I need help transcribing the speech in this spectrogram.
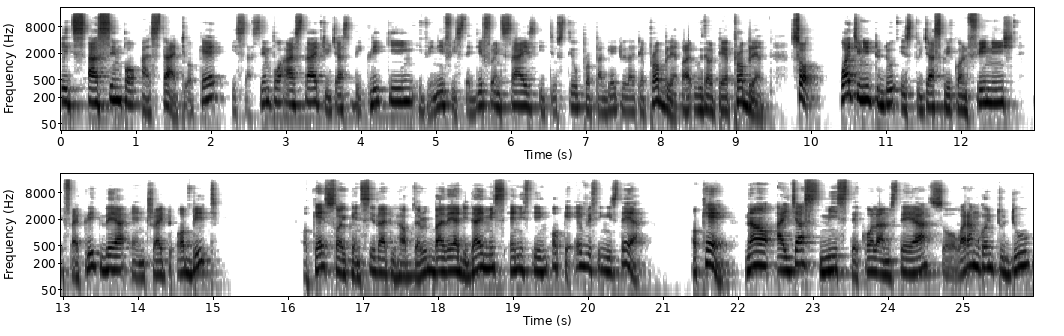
it's as simple as that, okay? It's as simple as that. You just be clicking, even if it's a different size, it will still propagate without a problem, uh, without a problem. So what you need to do is to just click on finish. If I click there and try to orbit, okay, so you can see that we have the rebar there. Did I miss anything? Okay, everything is there. Okay, now I just missed the columns there. So what I'm going to do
